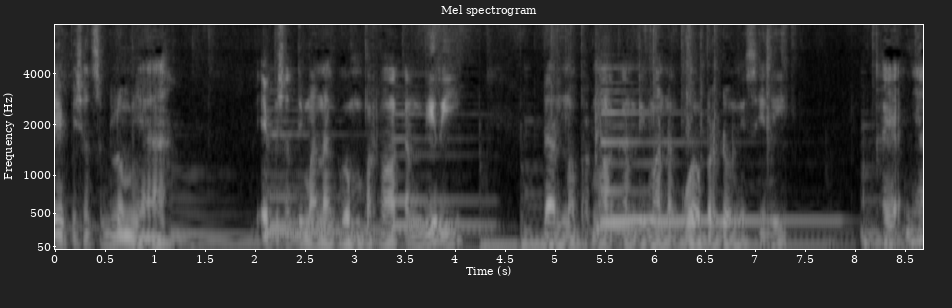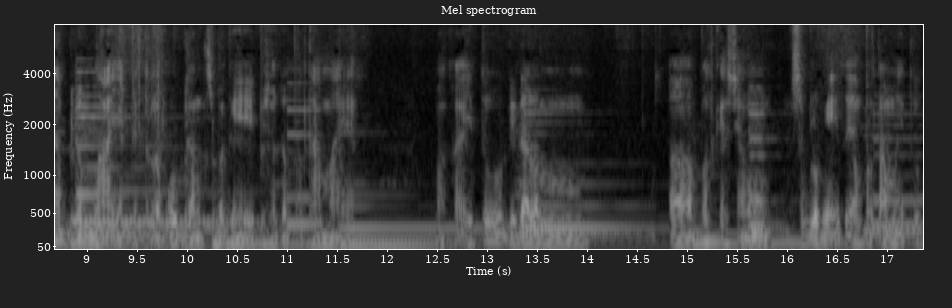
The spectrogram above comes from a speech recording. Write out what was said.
di episode sebelumnya di episode di mana gue memperkenalkan diri dan memperkenalkan di mana gue berdomisili kayaknya belum layak ya kalau gue bilang sebagai episode pertama ya. Maka itu di dalam uh, podcast yang sebelumnya itu yang pertama itu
